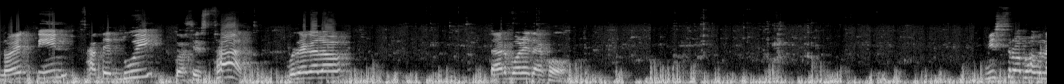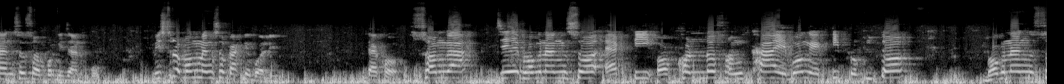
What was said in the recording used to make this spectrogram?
নয় তিন, সাতের দুই, দশের সাত। বোঝা গেল? তারপরে দেখো। মিশ্র ভগ্নাংশ সম্পর্কে জানব। মিশ্র ভগ্নাংশ কাকে বলে? দেখো, সংজ্ঞা, যে ভগ্নাংশ একটি অখণ্ড সংখ্যা এবং একটি প্রকৃত ভগ্নাংশ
